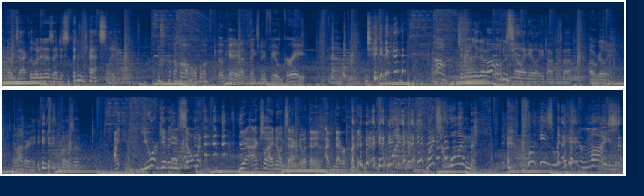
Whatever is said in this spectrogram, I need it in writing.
I know exactly what it is. I just am gaslighting. you. oh, okay. That makes me feel great. No. Oh. Genuinely though, Bones. no idea what you're talking about. Oh, really? Elaborate. Bozo. I. You are giving me so much. Yeah, actually, I know exactly what that is. I've never heard it. Which one? Please make up your I mind. said,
